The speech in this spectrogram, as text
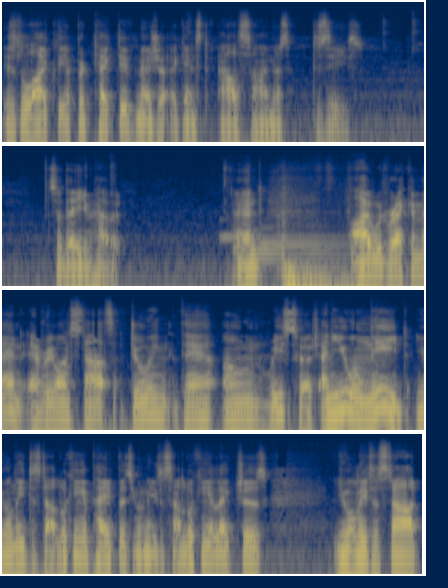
is likely a protective measure against Alzheimer's disease. So there you have it. And I would recommend everyone starts doing their own research. And you will need you will need to start looking at papers, you will need to start looking at lectures, you will need to start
